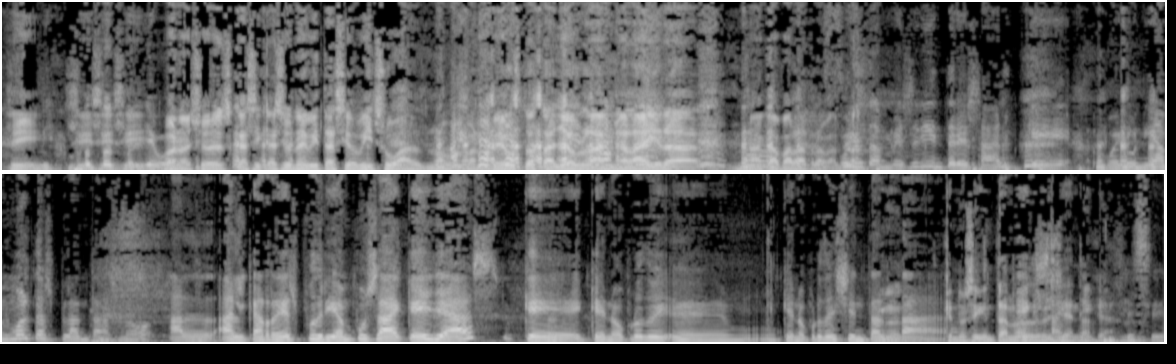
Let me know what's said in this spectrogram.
Sí, sí, sí, sí. Eh? Bueno, això és quasi, quasi una evitació visual, no? Quan veus tot allò blanc a l'aire, anar cap a l'altra Bueno, banda. també seria interessant que, bueno, n'hi ha moltes plantes, no? Al, al carrer es podrien posar aquelles que, que, no, produ eh, que no produeixin Que no, tanta... que no siguin tan al·lergèniques. Sí, sí.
